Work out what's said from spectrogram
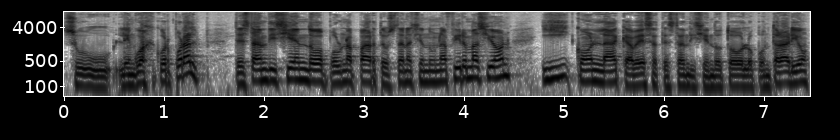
su lenguaje corporal. Te están diciendo por una parte o están haciendo una afirmación y con la cabeza te están diciendo todo lo contrario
